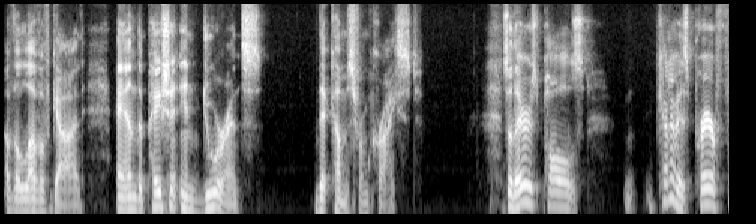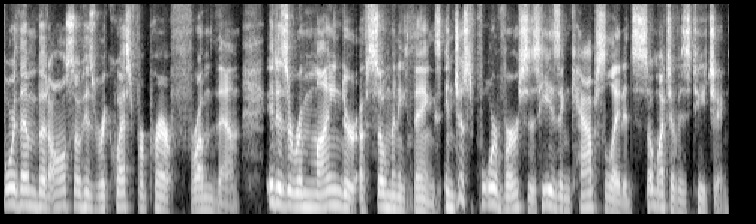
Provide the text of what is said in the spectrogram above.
of the love of God and the patient endurance that comes from Christ. So there's Paul's kind of his prayer for them, but also his request for prayer from them. It is a reminder of so many things. In just four verses, he has encapsulated so much of his teaching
